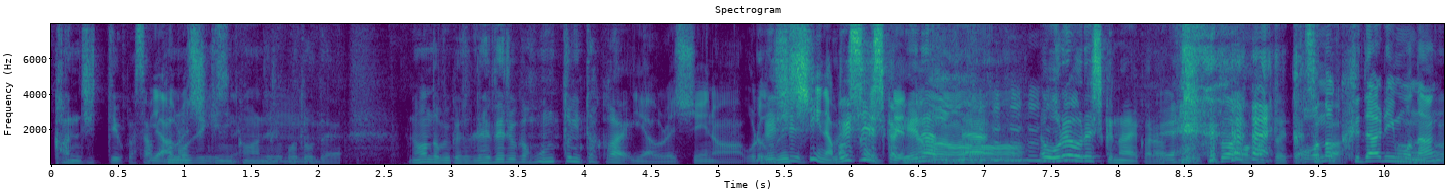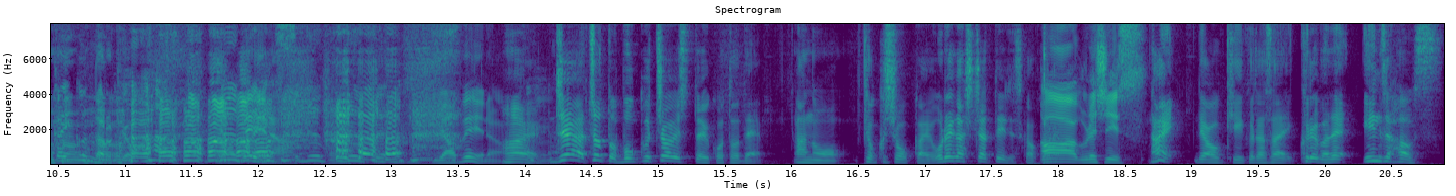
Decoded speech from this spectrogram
感じっていうかさこの時期に感じることで、何度も言うけどレベルが本当に高い。いや嬉しいな。俺嬉しいな嬉しいしか言えないもんね。ね俺は嬉しくないから。っていうことは分かっといて。この下りも何回行くんだろう今日。やべえな。はい、じゃあちょっと僕チョイスということであの曲紹介俺がしちゃっていいですか？ああ嬉しいです。はい。ではお聴きください。クレバで「In the House」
